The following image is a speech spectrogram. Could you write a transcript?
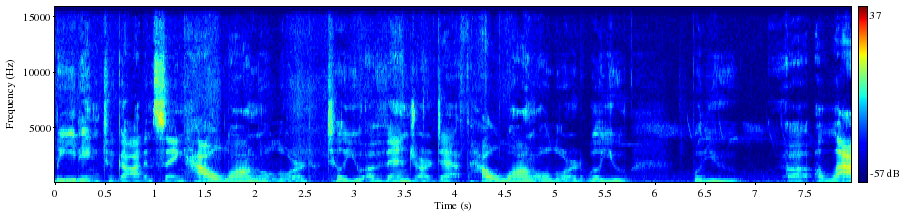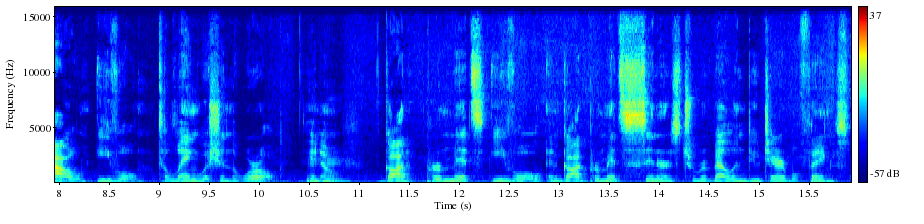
pleading to God and saying, How long, O Lord, till you avenge our death? How long, O Lord, will you will you uh, allow evil to languish in the world? You know, God permits evil and God permits sinners to rebel and do terrible things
